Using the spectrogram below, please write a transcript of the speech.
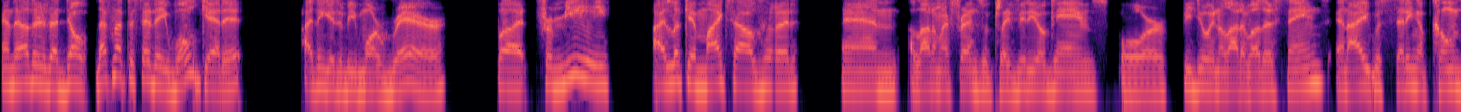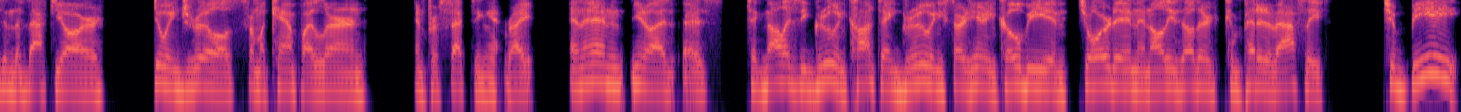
and the others that don't. That's not to say they won't get it. I think it would be more rare. But for me, I look at my childhood and a lot of my friends would play video games or be doing a lot of other things. And I was setting up cones in the backyard, doing drills from a camp I learned and perfecting it. Right. And then, you know, as, as technology grew and content grew and you started hearing Kobe and Jordan and all these other competitive athletes to be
